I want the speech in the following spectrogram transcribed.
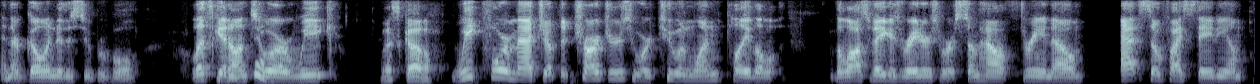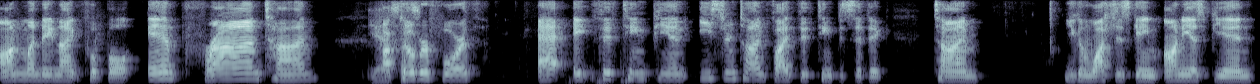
and they're going to the Super Bowl. let's get on to our week. Let's go. Week four matchup: the Chargers, who are two and one, play the the Las Vegas Raiders, who are somehow three and zero, at SoFi Stadium on Monday Night Football in prime time, yes, October fourth at eight fifteen p.m. Eastern Time, five fifteen Pacific Time. You can watch this game on ESPN.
